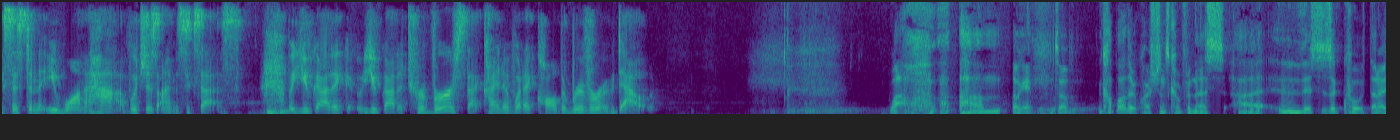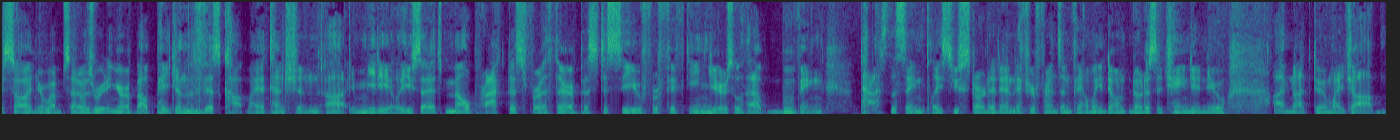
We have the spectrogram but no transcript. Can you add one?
system that you want to have which is i'm a success mm-hmm. but you've got to you've got to traverse that kind of what i call the river of doubt Wow. Um, okay. So a couple other questions come from this. Uh, this is a quote that I saw on your website. I was reading your about page and this caught my attention uh, immediately. You said it's malpractice for a therapist to see you for 15 years without moving past the same place you started in. If your friends and family don't notice a change in you, I'm not doing my job.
